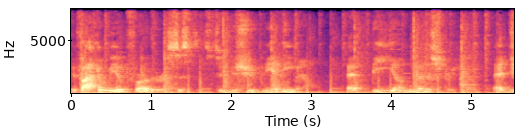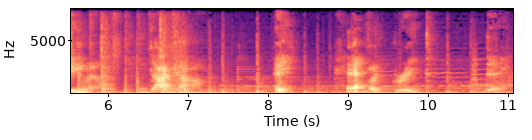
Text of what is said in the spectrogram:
If I can be of further assistance to you, shoot me an email at byoungministry at gmail.com. Hey, have a great day.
